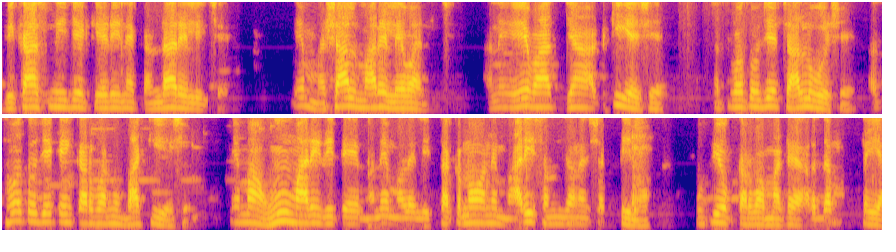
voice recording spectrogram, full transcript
વિકાસની જે કેડીને કંડારેલી છે, એ મશાલ મારે લેવાની છે. અને એ વાત જ્યાં અટકી હશે, અથવા તો જે ચાલુ હશે, અથવા તો જે કંઈ કરવાનું બાકી હશે, એમાં હું મારી રીતે મને મળેલી તકનો અને મારી સમજણ શક્તિનો ઉપયોગ કરવા માટે હરદમ તૈયાર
